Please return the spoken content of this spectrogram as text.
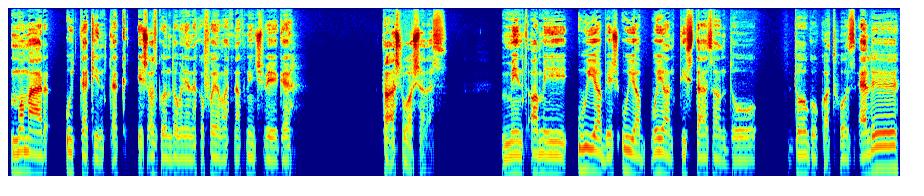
ma már úgy tekintek, és azt gondolom, hogy ennek a folyamatnak nincs vége, talán soha se lesz, mint ami újabb és újabb olyan tisztázandó dolgokat hoz elő,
